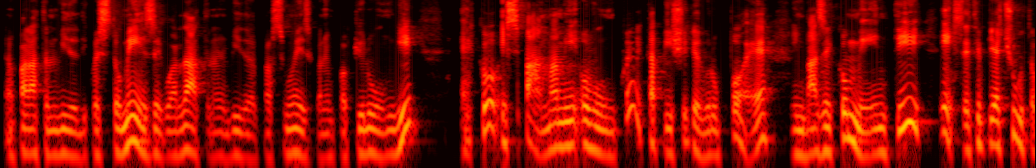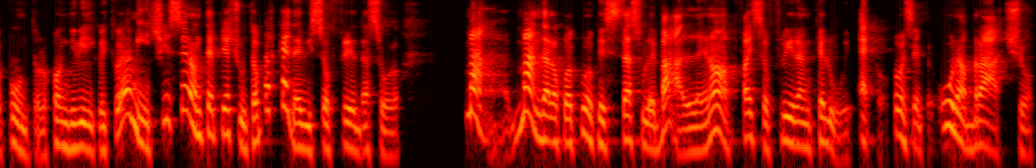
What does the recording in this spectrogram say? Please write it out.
ne ho parlato nel video di questo mese, guardatelo nel video del prossimo mese, quelli un po' più lunghi, ecco, e spammami ovunque capisci che gruppo è in base ai commenti e se ti è piaciuto appunto lo condividi con i tuoi amici, se non ti è piaciuto perché devi soffrire da solo? Ma mandalo a qualcuno che si sta sulle balle, no? Fai soffrire anche lui. Ecco, come sempre, un abbraccio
